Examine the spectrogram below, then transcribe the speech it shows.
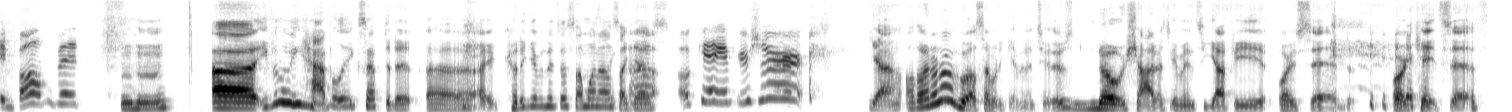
involvement. hmm Uh, even though he happily accepted it, uh, I could have given it to someone else, Like, I "Oh, guess. okay, if you're sure. Yeah, although I don't know who else I would have given it to. There's no shot of giving it to Yuffie or Sid or Cait Sith.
